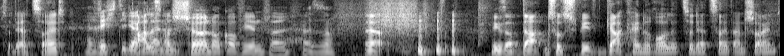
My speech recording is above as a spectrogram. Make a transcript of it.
zu der Zeit. Richtiger Alles kleiner an Sherlock auf jeden Fall. Also. Ja. Wie gesagt, Datenschutz spielt gar keine Rolle zu der Zeit anscheinend.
